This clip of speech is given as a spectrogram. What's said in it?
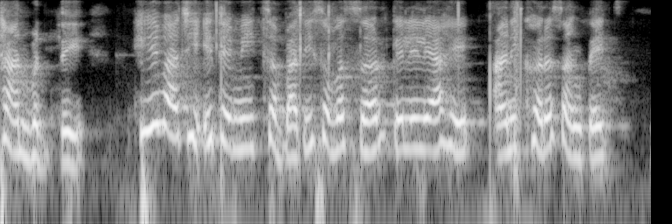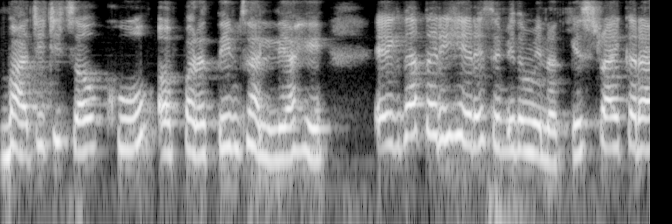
छान बनते. ही भाजी इथे मी चपाती सोबत सर्व केलेली आहे आणि खरं सांगते भाजीची चव खूप अप्रतिम झालेली आहे. एकदा तरी ही रेसिपी तुम्ही नक्कीच ट्राय करा.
